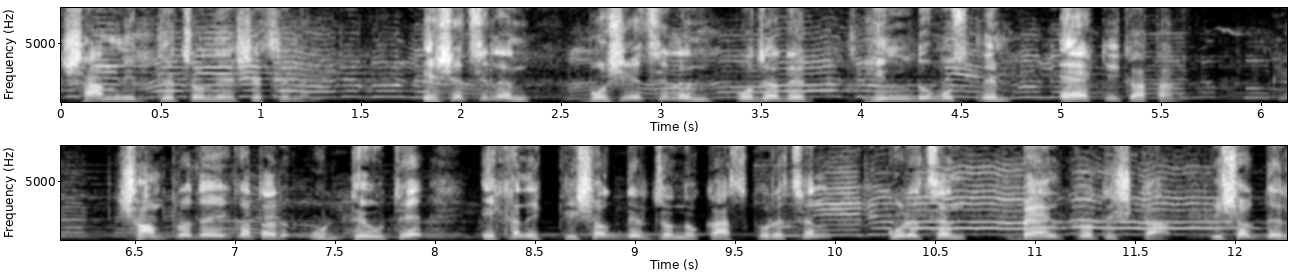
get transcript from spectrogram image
সান্নিধ্যে চলে এসেছিলেন। এসেছিলেন, বসিয়েছিলেন প্রজাদের হিন্দু মুসলিম একই কাতারে। সাম্প্রদায়িকতার ঊর্ধ্বে উঠে এখানে কৃষকদের জন্য কাজ করেছেন করেছেন ব্যাংক প্রতিষ্ঠা। কৃষকদের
